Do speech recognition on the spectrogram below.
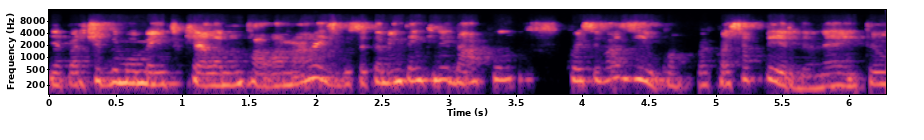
E a partir do momento que ela não está lá mais, você também tem que lidar com, com esse vazio, com, com essa perda, né? Então,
